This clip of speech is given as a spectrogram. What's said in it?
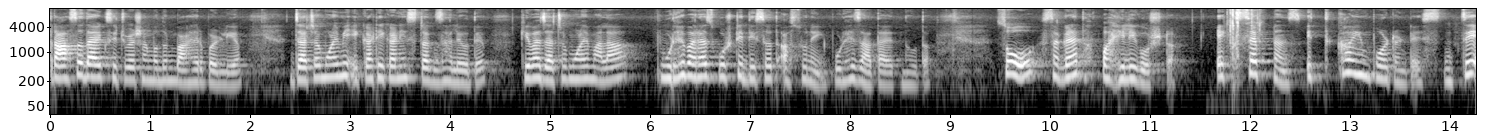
त्रासदायक सिच्युएशनमधून बाहेर पडली आहे ज्याच्यामुळे मी एका ठिकाणी स्टक झाले होते किंवा ज्याच्यामुळे मला पुढे बऱ्याच गोष्टी दिसत असूनही पुढे जाता येत नव्हतं. सो सगळ्यात पहिली गोष्ट एक्सेप्टन्स इतकं इम्पॉर्टंट आहे. जे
